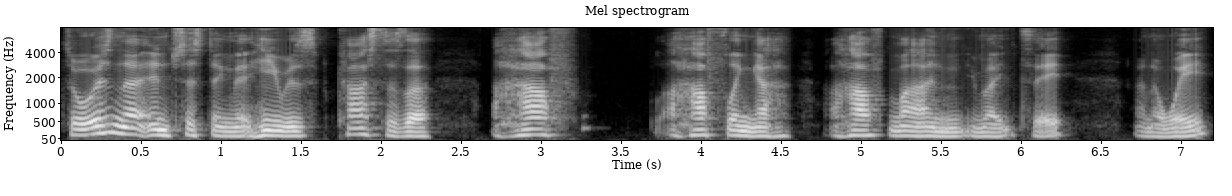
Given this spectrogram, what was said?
So isn't that interesting that he was cast as a, a half a halfling, a, a half man, you might say, in a way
